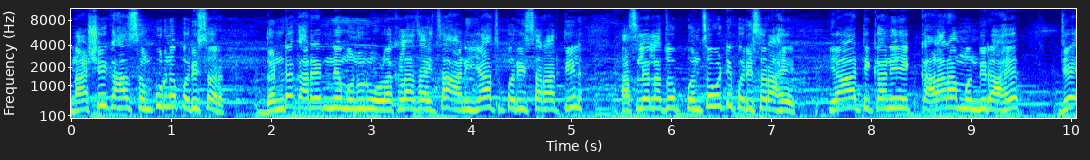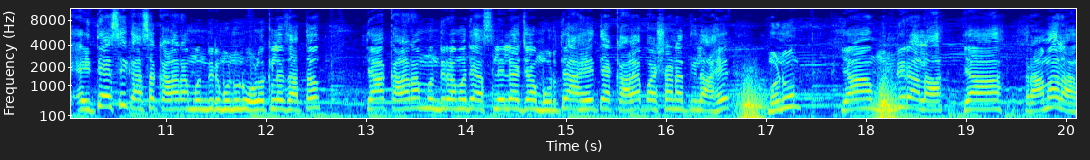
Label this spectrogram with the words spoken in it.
नाशिक हा संपूर्ण परिसर दंडकारण्य म्हणून ओळखला जायचा आणि याच परिसरातील असलेला जो पंचवटी परिसर आहे या ठिकाणी एक काळाराम मंदिर आहे जे ऐतिहासिक असं काळाराम मंदिर म्हणून ओळखलं जातं. त्या काळाराम मंदिरामध्ये असलेल्या ज्या मूर्त्या आहेत त्या काळ्या पाषाणातील आहे. म्हणून या मंदिराला या रामाला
